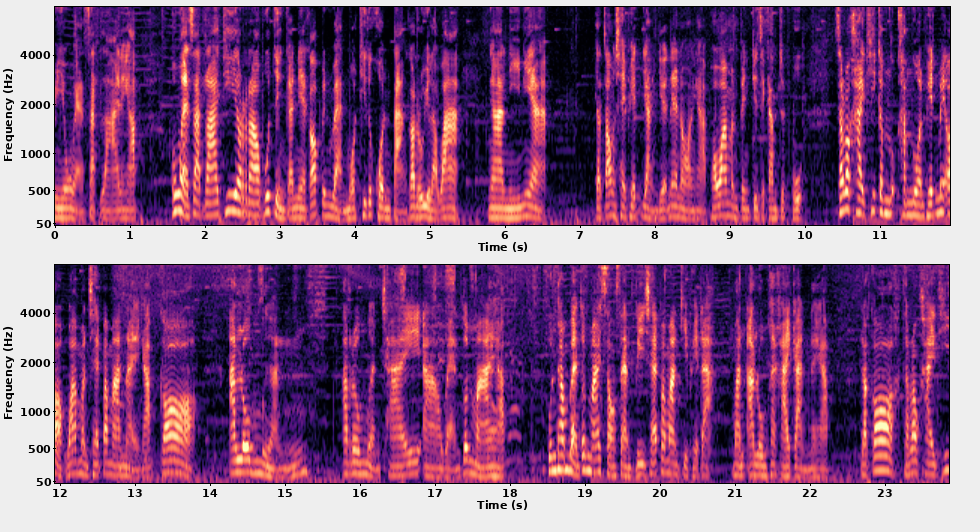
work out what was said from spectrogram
มีวงแหวนสัตว์ร้ายนะครับวงแหวนสัตว์ร้ายที่เราพูดถึงกันเนี่ยก็เป็นแหวนมดที่ทุกคนต่างก็รู้อยู่แล้วว่า งานนี้เนี่ยจะต้องใช้เพชรอย่างเยอะแน่นอนครับเพราะว่ามันเป็นกิจกรรมจุดพลุสำหรับใครที่คำนวคำนวณเพชรไม่ออกว่ามันใช้ประมาณไหนครับ ก็อารมณ์เหมือนอารมณ์เหมือนใช้แหวนต้นไม้ครับคุณทำแหวนต้นไม้ 2 0 0 0 0 0 ปีใช้ประมาณกี่เพชรอะมันอารมณ์คล้ายๆกันนะครับ แล้วก็สำหรับใครที่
